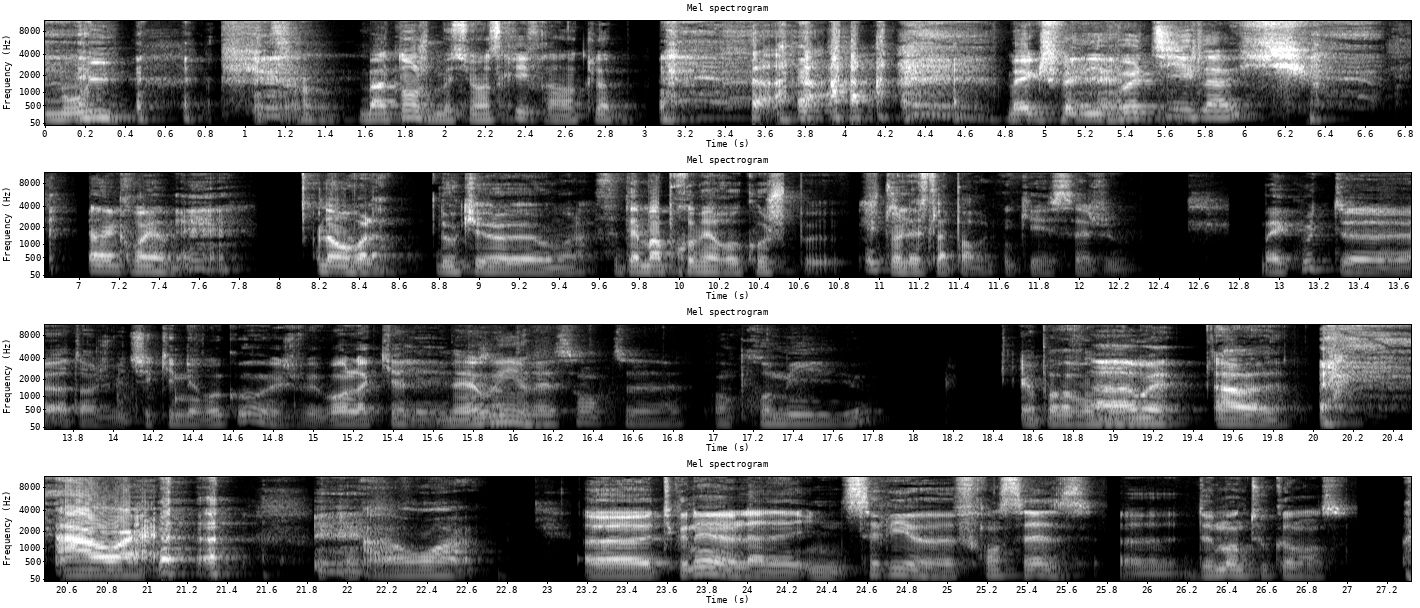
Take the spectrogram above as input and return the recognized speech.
Ils m'ont eu. Putain. Maintenant, je me suis inscrit, frère, à un club. mec, je fais des voltiges, là. Incroyable. Non, voilà. Donc, euh, voilà. C'était ma première reco, je, peux, je te laisse la parole. Ok, ça joue. Bah écoute, euh, attends, je vais checker mes recos et je vais voir laquelle est Mais plus oui. intéressante euh, en premier lieu. Y a pas avant. Ah ouais. Ah ouais. Ah ouais. Ah ouais. Euh, tu connais la- une série euh, française, euh, Demain tout commence?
